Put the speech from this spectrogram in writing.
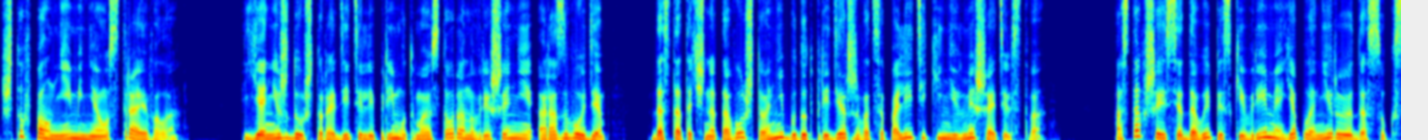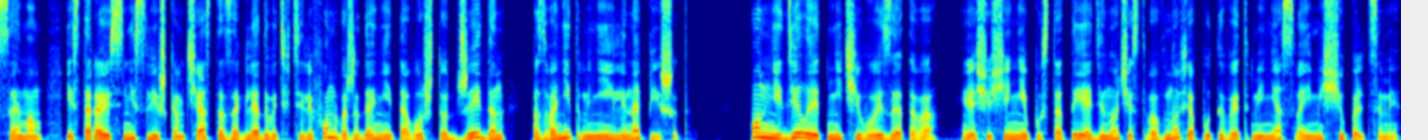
что вполне меня устраивало. Я не жду, что родители примут мою сторону в решении о разводе. Достаточно того, что они будут придерживаться политики невмешательства. Оставшееся до выписки время я планирую досуг с Сэмом и стараюсь не слишком часто заглядывать в телефон в ожидании того, что Джейден позвонит мне или напишет. Он не делает ничего из этого, и ощущение пустоты и одиночества вновь опутывает меня своими щупальцами.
